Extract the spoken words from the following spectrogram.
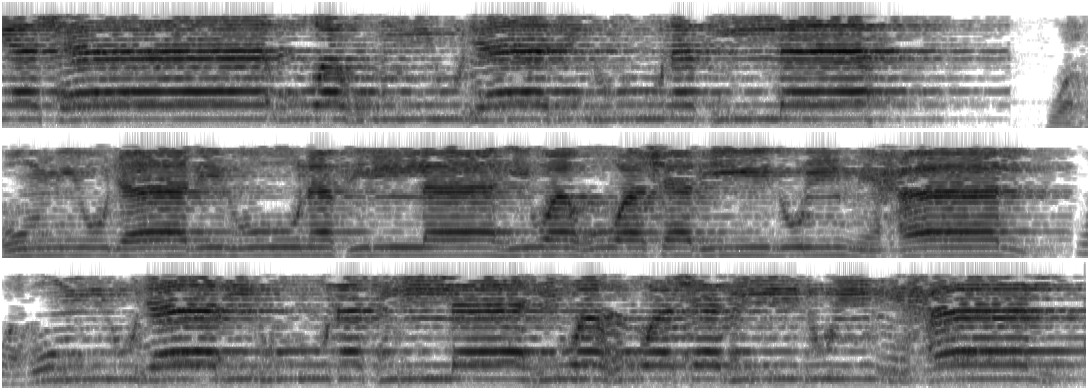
يشاء وهم يجادلون في الله. وهم يجادلون في الله وهو شديد المحال. وهم يجادلون في الله وهو شديد المحال. الحال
